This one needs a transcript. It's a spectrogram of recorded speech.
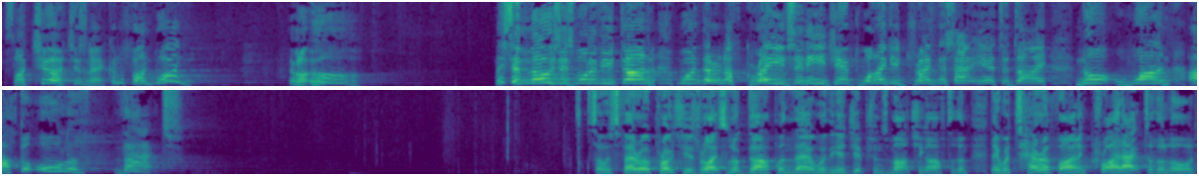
It's like church, isn't it? Couldn't find one. They were like, oh. They said, Moses, what have you done? Weren't there enough graves in Egypt? Why have you dragged us out here to die? Not one after all of that. So as Pharaoh approached, the Israelites looked up, and there were the Egyptians marching after them. They were terrified and cried out to the Lord.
